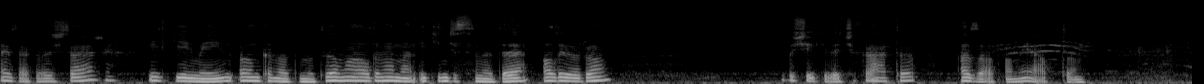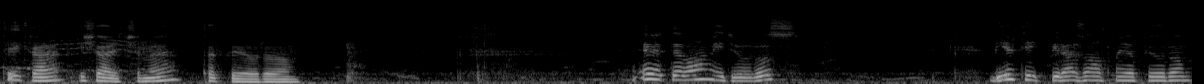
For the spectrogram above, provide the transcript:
Evet arkadaşlar ilk ilmeğin ön kanadını tığıma aldım hemen ikincisini de alıyorum bu şekilde çıkartıp azaltmamı yaptım tekrar işaretimi takıyorum Evet devam ediyoruz. Bir tek bir azaltma yapıyorum.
